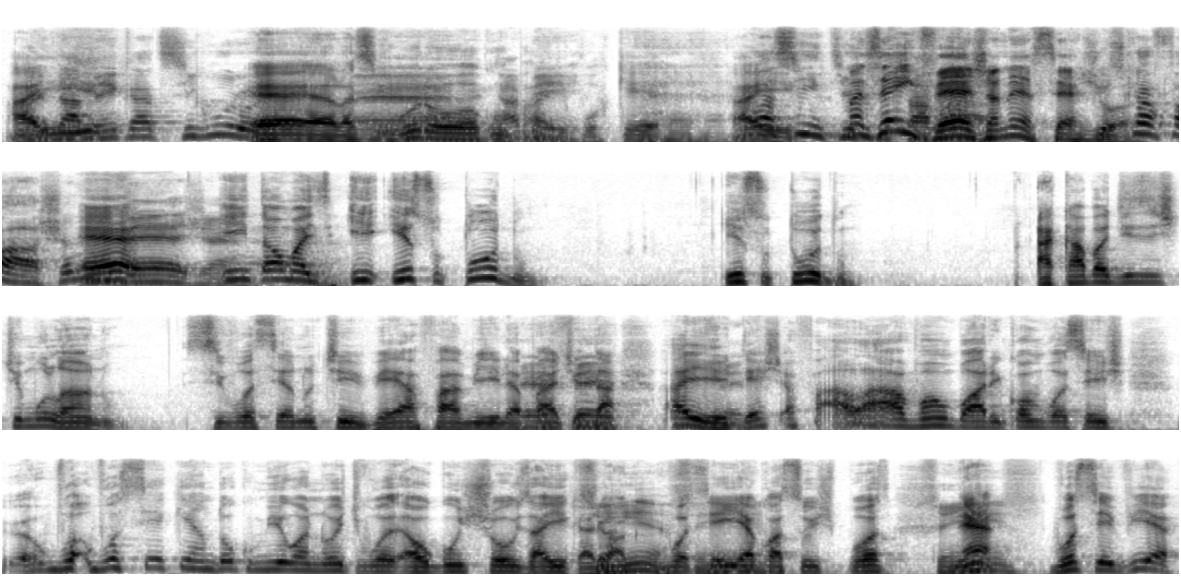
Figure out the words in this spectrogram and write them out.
Aí, Ainda bem que ela te segurou. é, ela É, segurou, compadre, bem. porque... Aí, Ela sentiu Mas é tava- inveja, né, Sérgio? Isso que eu falo, chama É, inveja. então, mas isso tudo, isso tudo acaba desestimulando. Se você não tiver a família para te dar. Aí, perfeito. deixa falar, vamos embora. E como vocês. vo- Você que andou comigo à noite, alguns shows aí, Carioca. Sim, você sim. ia com a sua esposa, Sim. né? Você via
